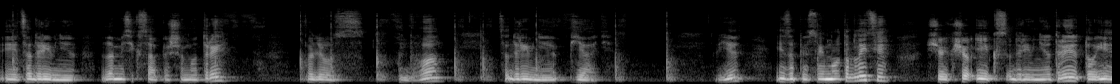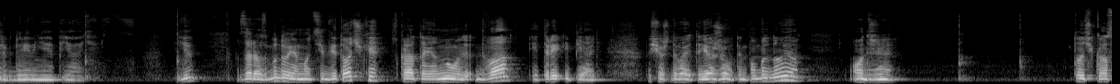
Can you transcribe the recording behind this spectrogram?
І це дорівнює замість х пишемо 3 плюс 2. Це дорівнює 5. Є? І записуємо в таблиці, що якщо х дорівнює 3, то y дорівнює 5. Є? Зараз будуємо ці дві точки, скратаю 0, 2 і 3 і 5. Ну що ж, давайте я жовтим побудую. Отже, точка з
